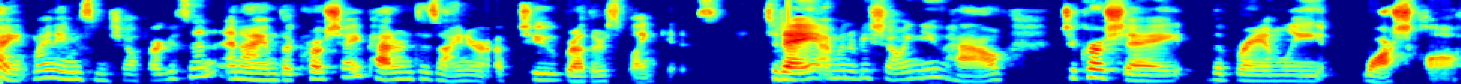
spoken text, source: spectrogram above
Hi, my name is Michelle Ferguson and I am the crochet pattern designer of Two Brothers Blankets. Today I'm going to be showing you how to crochet the Bramley washcloth.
